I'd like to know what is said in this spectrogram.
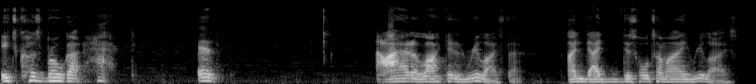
it's because bro got hacked. And I had to lock in and realize that. I, I this whole time I didn't realize.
